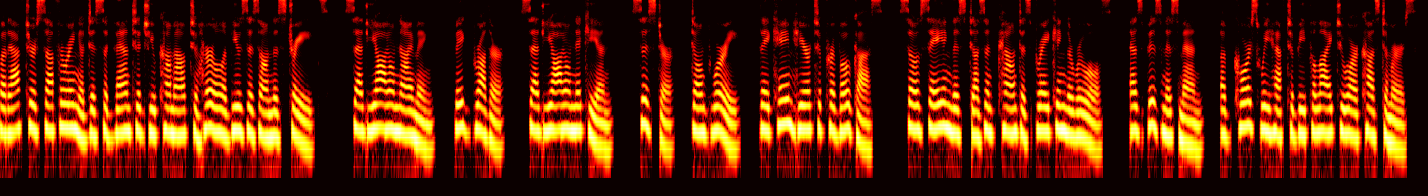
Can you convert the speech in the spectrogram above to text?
but after suffering a disadvantage you come out to hurl abuses on the streets, said Yao Niming. Big brother, said Yao Nikian. Sister, don't worry, they came here to provoke us, so saying this doesn't count as breaking the rules. As businessmen, of course we have to be polite to our customers,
